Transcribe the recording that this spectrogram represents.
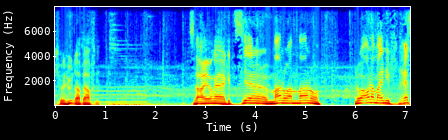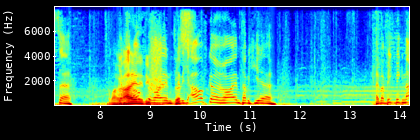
Ich will Hühner werfen. So, Junge, gibt's hier Mano am Mano. Nur auch nochmal in die Fresse. Mal Die rein hab ich aufgeräumt. Die hab ich aufgeräumt, hab ich hier. Aber Big Big Nut,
